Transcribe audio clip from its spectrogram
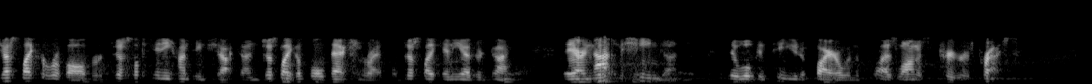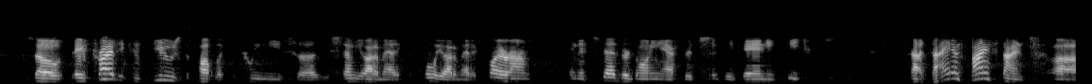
just like a revolver, just like any hunting shotgun, just like a bolt-action rifle, just like any other gun. They are not machine guns that will continue to fire when the, as long as the trigger is pressed. So they've tried to confuse the public between these, uh, these semi-automatic and fully automatic firearms and instead they're going after simply banning features. Now, Dianne Feinstein's uh,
